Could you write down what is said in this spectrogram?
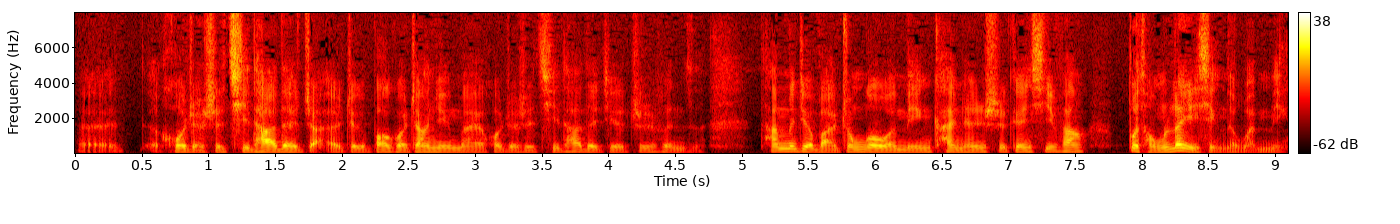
呃，或者是其他的张这个包括张君迈，或者是其他的这些知识分子，他们就把中国文明看成是跟西方不同类型的文明，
